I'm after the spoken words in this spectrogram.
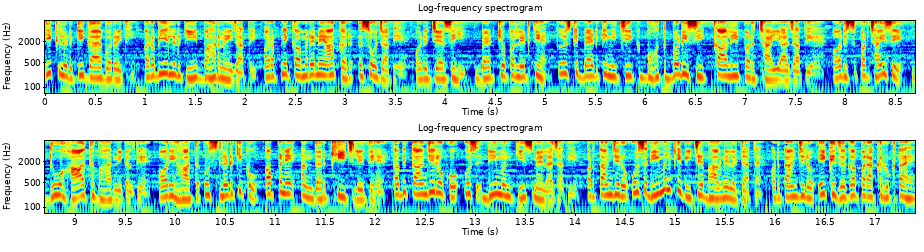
एक लड़की गायब हो रही थी और अब ये लड़की बाहर नहीं जाती और अपने कमरे में आकर सो जाती है और जैसे ही बेड के ऊपर लेटती है तो इसके बेड के नीचे एक बहुत बड़ी सी काली परछाई आ जाती है और इस परछाई से दो हाथ बाहर निकलते हैं और ये हाथ उस लड़की को अपने अंदर खींच लेते हैं। तभी तांजिरो को उस डीमन की स्मेल आ जाती है और तांजिरो उस डीमन के पीछे भागने लग जाता है और तांजिरो एक जगह पर आकर रुकता है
